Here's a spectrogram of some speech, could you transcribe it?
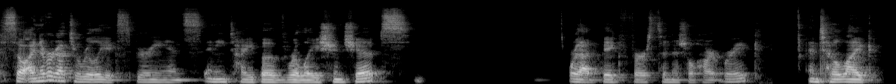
so I never got to really experience any type of relationships or that big first initial heartbreak until like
